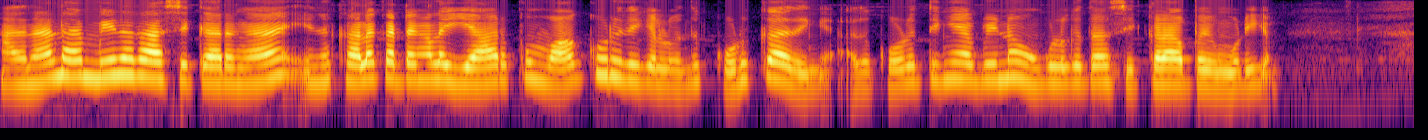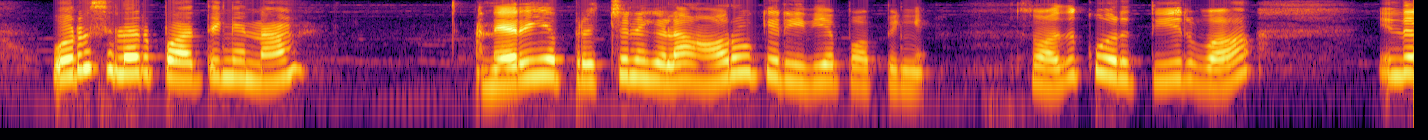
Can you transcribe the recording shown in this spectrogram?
அதனால் மீனராசிக்காரங்க இந்த காலகட்டங்களில் யாருக்கும் வாக்குறுதிகள் வந்து கொடுக்காதீங்க. அது கொடுத்தீங்க அப்படின்னா உங்களுக்கு தான் சிக்கலாக போய் முடியும். ஒரு சிலர் பார்த்திங்கன்னா நிறைய பிரச்சனைகளை ஆரோக்கிய ரீதியாக பார்ப்பீங்க. ஸோ அதுக்கு ஒரு தீர்வாக இந்த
